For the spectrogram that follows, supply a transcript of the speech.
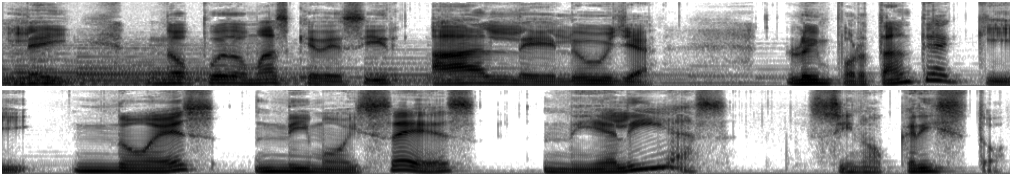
Ley, no puedo más que decir aleluya. Lo importante aquí no es ni Moisés ni Elías, sino Cristo,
